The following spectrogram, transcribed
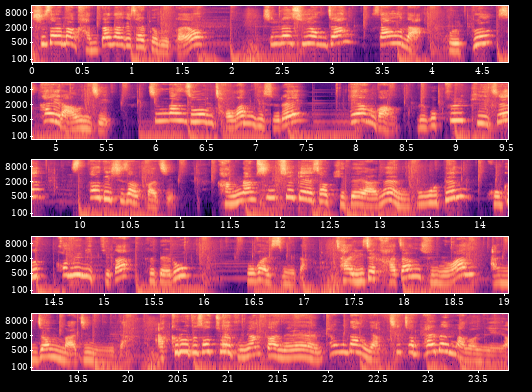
시설만 간단하게 살펴볼까요? 실내 수영장, 사우나, 골프, 스카이 라운지, 층간소음 저감 기술의 태양광, 그리고 풀키즈, 스터디 시설까지 강남 신축에서 기대하는 모든 고급 커뮤니티가 그대로 녹아 있습니다. 자, 이제 가장 중요한 안전 마진입니다. 아크로드 서초의 분양가는 평당 약 7,800만 원이에요.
